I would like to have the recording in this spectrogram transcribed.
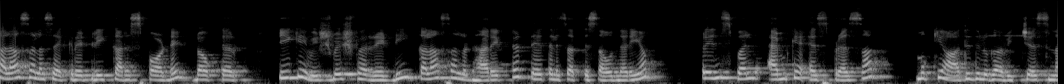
కళాశాల secretary correspondent doctor TK Visweswar Reddy కళాశాల director Tetali Satya Soundarya principal MKS Prasad ముఖ్య అతిథులుగా విచ్చేసిన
